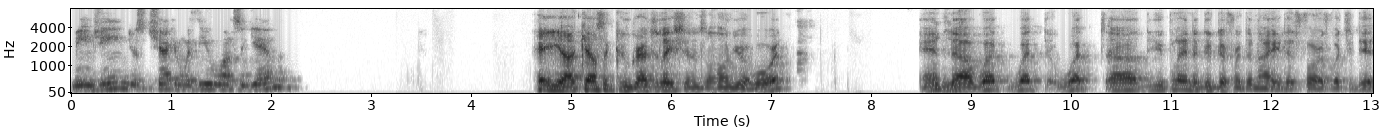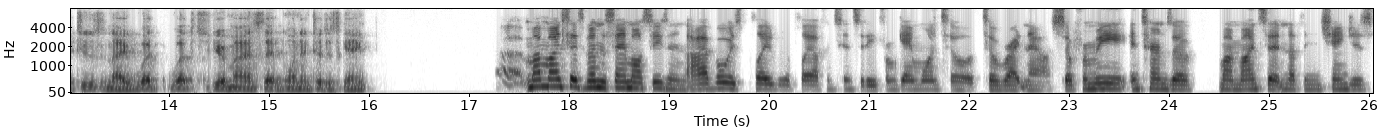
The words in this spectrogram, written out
Mean Gene, just checking with you once again. Hey, uh, Kelsey, congratulations on your award. And uh, what what what uh, do you plan to do different tonight as far as what you did Tuesday night? What what's your mindset going into this game? Uh, my mindset's been the same all season. I've always played with a playoff intensity from game one till till right now. So for me, in terms of my mindset, nothing changes.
